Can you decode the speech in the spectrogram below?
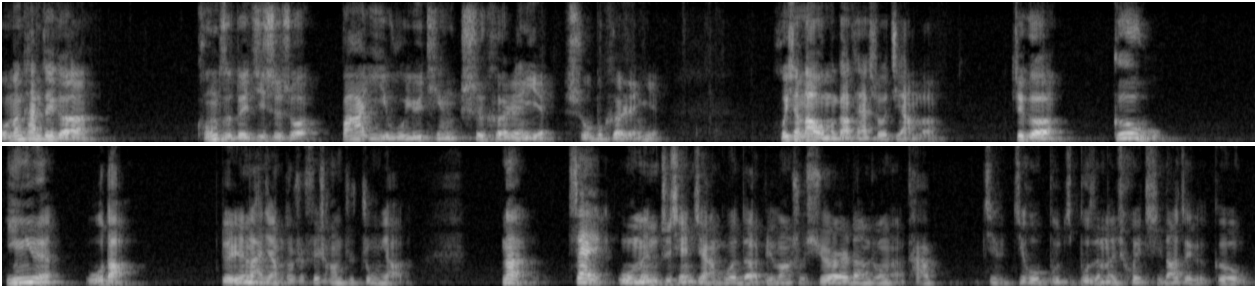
我们看这个，孔子对季氏说：“八佾舞于庭，是可忍也，孰不可忍也？”回想到我们刚才所讲的，这个歌舞、音乐、舞蹈，对人来讲都是非常之重要的。那在我们之前讲过的，比方说《学而》当中呢，他几几乎不不怎么会提到这个歌舞，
